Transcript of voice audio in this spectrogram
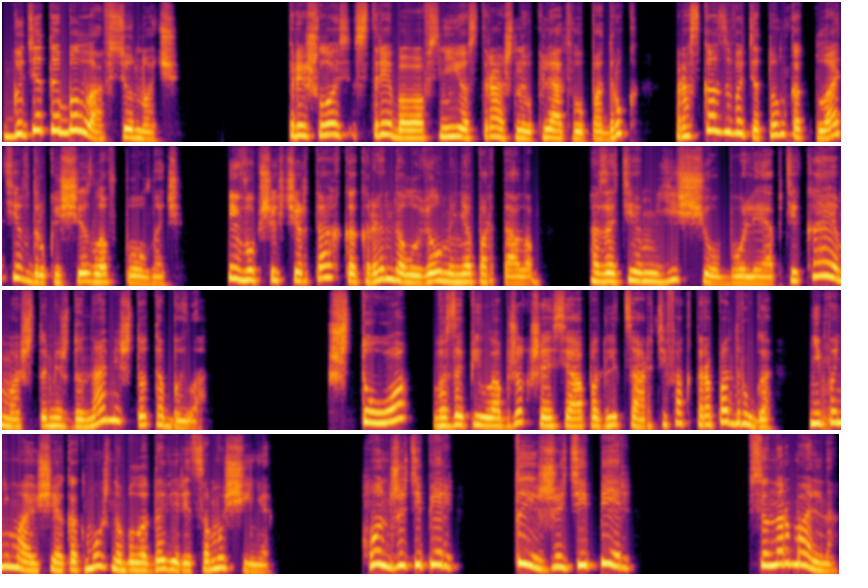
«Где ты была всю ночь?» Пришлось, стребовав с нее страшную клятву подруг, рассказывать о том, как платье вдруг исчезло в полночь. И в общих чертах, как Рэндалл увел меня порталом. А затем еще более обтекаемо, что между нами что-то было. «Что?» – возопила обжегшаяся а под лица артефактора подруга, не понимающая, как можно было довериться мужчине. «Он же теперь... Ты же теперь...» «Все нормально.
